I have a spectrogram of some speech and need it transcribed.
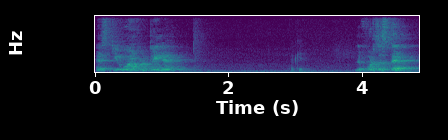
SQ1 for cleaner, Okay. the first step.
